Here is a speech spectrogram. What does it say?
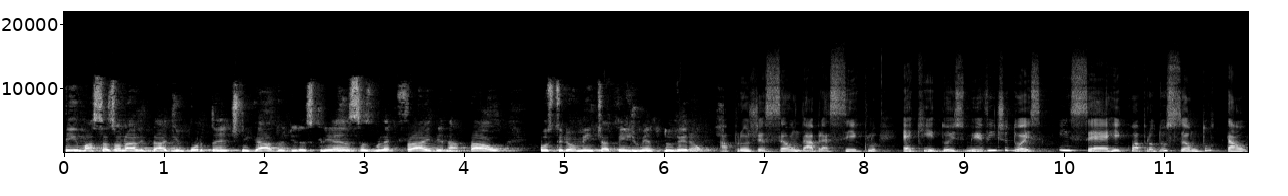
tem uma sazonalidade importante ligado ao Dia das Crianças, Black Friday, Natal posteriormente atendimento do verão. A projeção da Abraciclo é que 2022 encerre com a produção total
